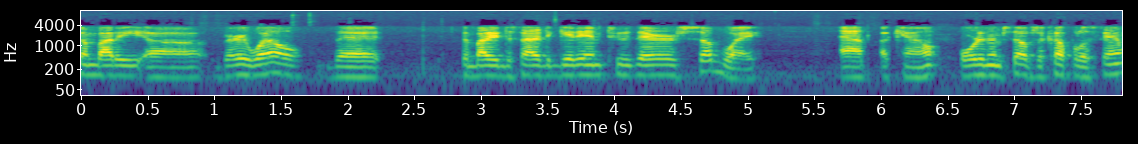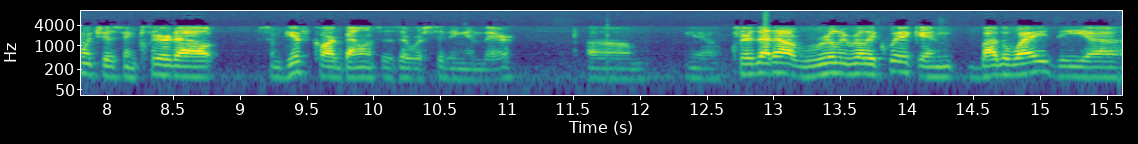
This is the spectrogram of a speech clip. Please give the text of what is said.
somebody uh, very well that somebody decided to get into their Subway app account, ordered themselves a couple of sandwiches, and cleared out some gift card balances that were sitting in there. Um, you know, cleared that out really, really quick. And by the way, the uh,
